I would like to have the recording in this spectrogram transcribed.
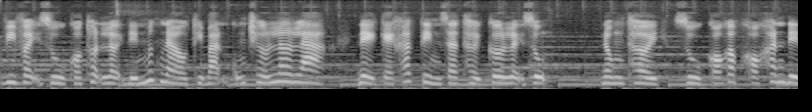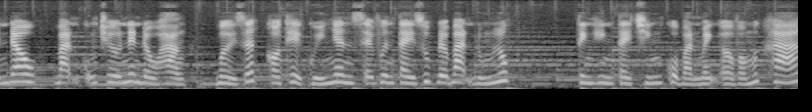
vì vậy dù có thuận lợi đến mức nào thì bạn cũng chớ lơ là, để kẻ khác tìm ra thời cơ lợi dụng. Đồng thời, dù có gặp khó khăn đến đâu, bạn cũng chớ nên đầu hàng, bởi rất có thể quý nhân sẽ vươn tay giúp đỡ bạn đúng lúc. Tình hình tài chính của bản mệnh ở vào mức khá,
